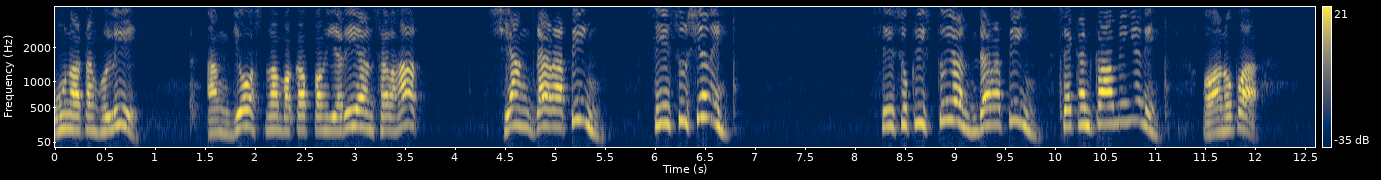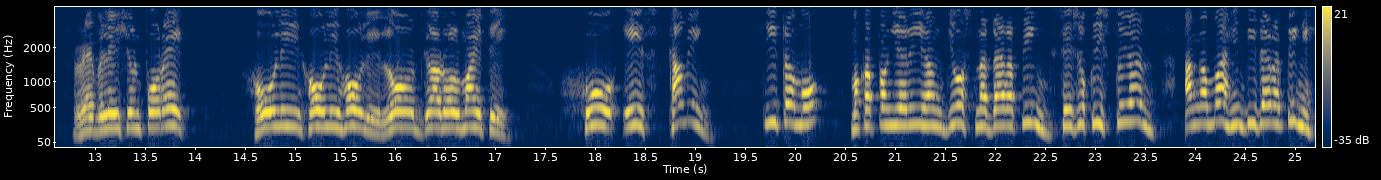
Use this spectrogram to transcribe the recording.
una at ang huli. Ang Diyos na makapangyarihan sa lahat, siyang darating. Si Jesus yan eh. Si Yesu Kristo yan, darating. Second coming yan eh. O ano pa? Revelation 4.8 Holy, holy, holy, Lord God Almighty, who is coming. Kita mo, makapangyarihang Diyos na darating. Si Yesu Kristo yan. Ang Ama hindi darating eh.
